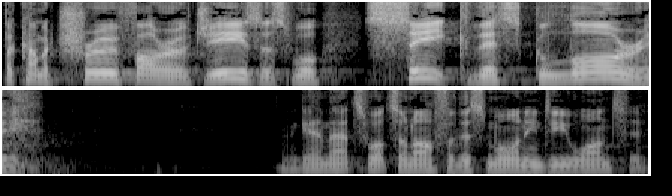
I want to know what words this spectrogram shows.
become a true follower of Jesus will seek this glory. Again, that's what's on offer this morning. Do you want it?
